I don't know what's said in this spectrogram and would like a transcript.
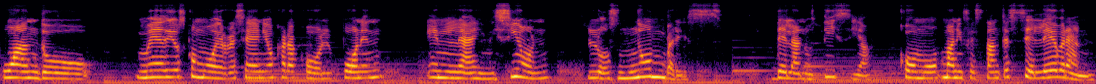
cuando medios como RCN o Caracol ponen en la emisión los nombres de la noticia como manifestantes celebran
